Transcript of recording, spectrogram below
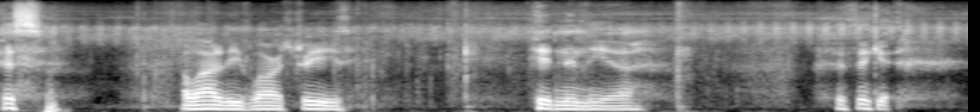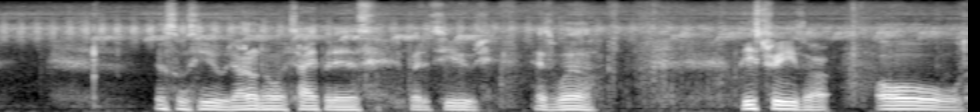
It's a lot of these large trees hidden in the uh, the thicket. This one's huge. I don't know what type it is, but it's huge as well. These trees are old.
